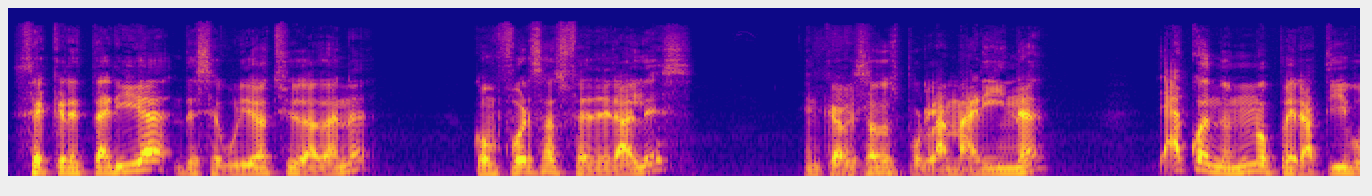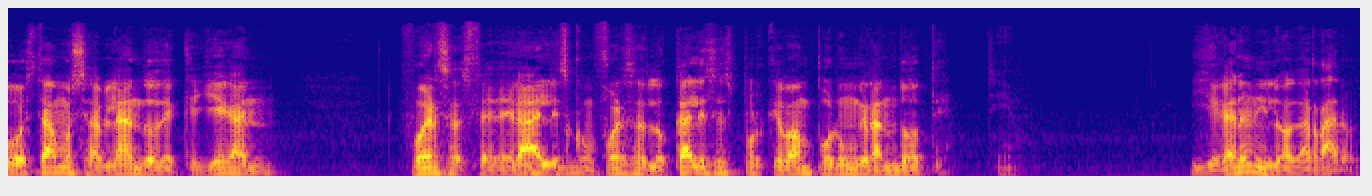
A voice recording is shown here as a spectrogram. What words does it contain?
Secretaría de Seguridad Ciudadana con fuerzas federales encabezados por la Marina. Ya cuando en un operativo estamos hablando de que llegan fuerzas federales con fuerzas locales es porque van por un grandote. Sí. Y llegaron y lo agarraron.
